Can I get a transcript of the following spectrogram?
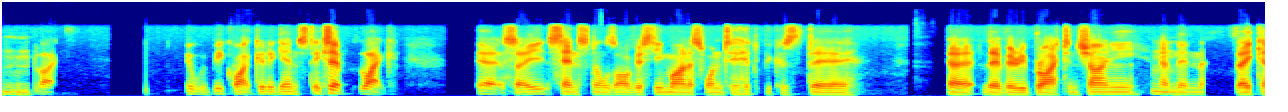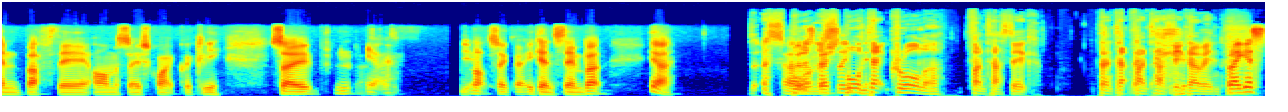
Mhm. like it would be quite good against. Except like, uh, say sentinels obviously minus one to hit because they're uh, they're very bright and shiny, Mm. and then they can buff their armor saves quite quickly. So yeah, Yeah. not so great against them, but yeah, a sport, especially- a Sportec crawler, fantastic, Fanta- fantastic, Owen. But I guess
